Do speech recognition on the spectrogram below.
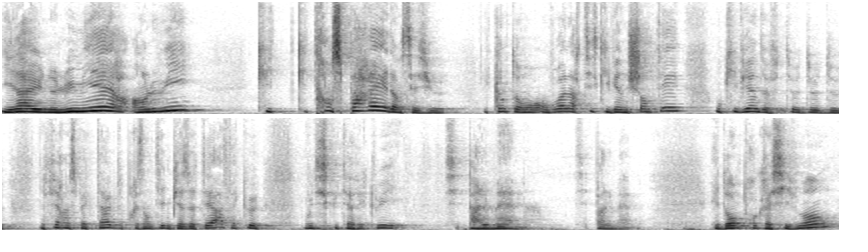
Il a une lumière en lui qui, transparaît dans ses yeux. Et quand on, voit un artiste qui vient de chanter ou qui vient de, faire un spectacle, de présenter une pièce de théâtre et que vous discutez avec lui, c'est pas le même. C'est pas le même. Et donc progressivement,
